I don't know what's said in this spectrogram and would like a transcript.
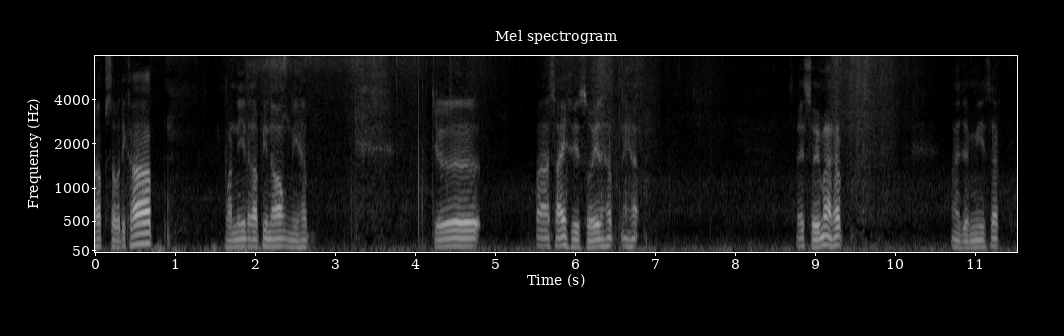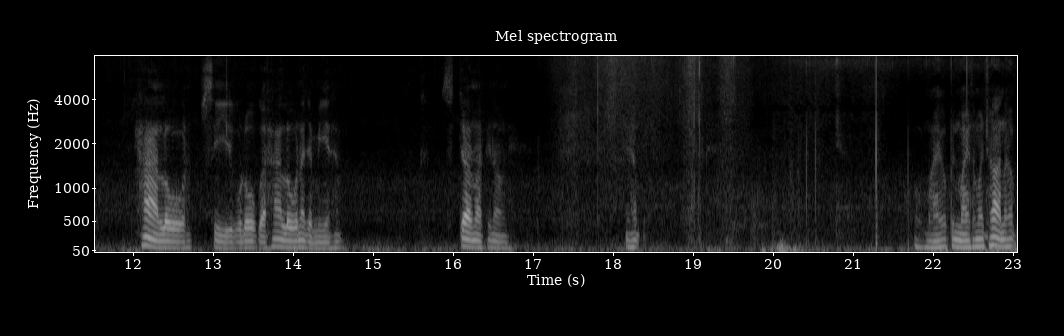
ครับสวัสดีครับ วันนี้นะครับพี่น้องนี่ครับ เจอปลาไซส์สวยๆนะครับนี่ครับไซส์สวยมากครับน่าจะมีสักห้าโลสี่โลกว่าห้าโลน่าจะมีนะครับสุดยอดมากพี่น้องนี่ครับโอ้ไม้ก็เป็นไม้ธรรมชาตินะครับ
